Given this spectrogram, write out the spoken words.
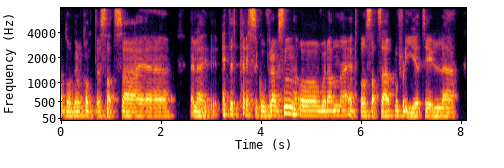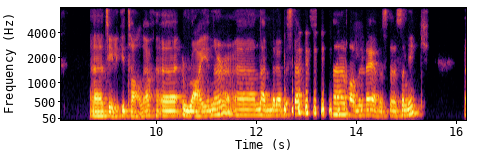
Antonio Conte satte seg Eller etter pressekonferansen, og hvor han etterpå satte seg på flyet til Eh, til Italia. Uh, Ryanair, uh, nærmere bestemt, var vel det eneste som gikk.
